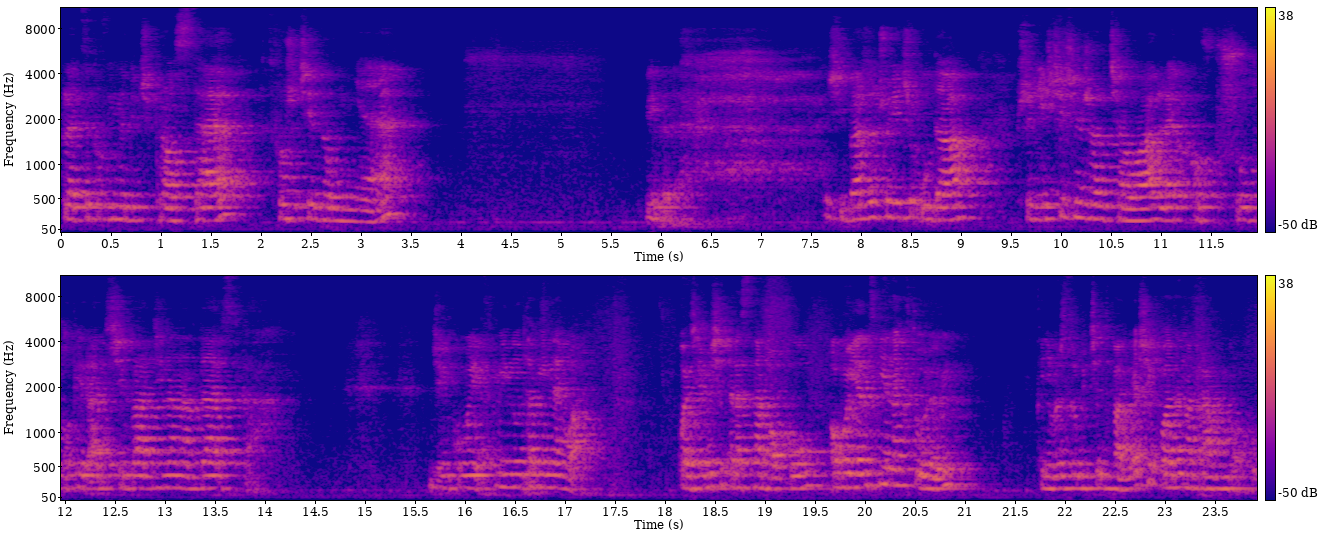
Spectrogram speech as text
Plecy powinny być proste. Tworzyć jedną linię. I wydech. Jeśli bardzo czujecie uda, przenieście ciężar ciała lekko w przód, opierając się bardziej na nadgarstkach. Dziękuję. Minuta minęła. Kładziemy się teraz na boku, obojętnie na którym, ponieważ zrobicie dwa. Ja się kładę na prawym boku.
